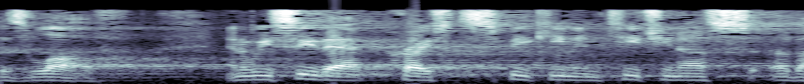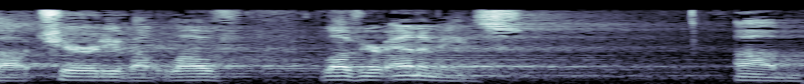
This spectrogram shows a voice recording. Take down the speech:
is love. And we see that Christ speaking and teaching us about charity, about love. Love your enemies. Um,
